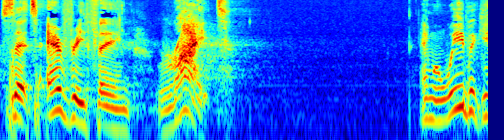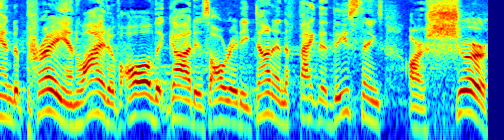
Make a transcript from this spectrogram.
sets everything right. And when we begin to pray in light of all that God has already done and the fact that these things are sure,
